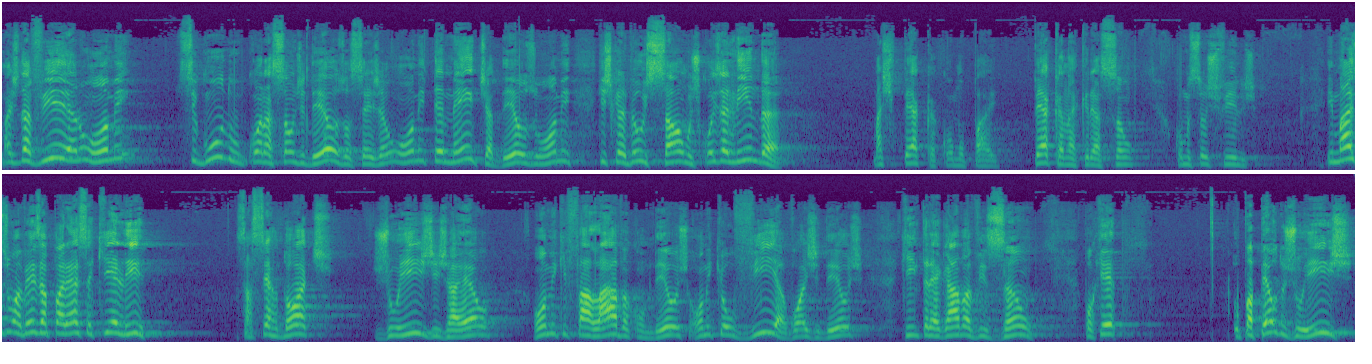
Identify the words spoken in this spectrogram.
Mas Davi era um homem segundo o coração de Deus, ou seja, um homem temente a Deus, um homem que escreveu os salmos, coisa linda, mas peca como pai, peca na criação como seus filhos. E mais uma vez aparece aqui Eli, sacerdote, juiz de Israel, homem que falava com Deus, homem que ouvia a voz de Deus, que entregava a visão, porque o papel do juiz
